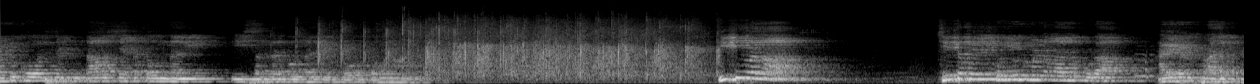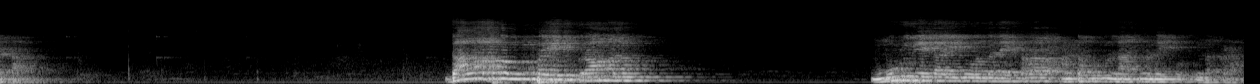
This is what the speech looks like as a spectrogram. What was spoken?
అడ్డుకోవాల్సినటువంటి ఆవశ్యకత ఉందని ఈ సందర్భంగా నేను కోరుతున్నాను. ఇటీవల చింతపల్లి కొయ్యూరు మండలాల్లో కూడా హైడల్ ప్రాజెక్ట్ అట దాదాపుగా ముప్పై ఐదు గ్రామాలు మూడు వేల ఐదు వందల ఎకరాల పంట భూములు నాశనం అయిపోతుంది అక్కడ.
